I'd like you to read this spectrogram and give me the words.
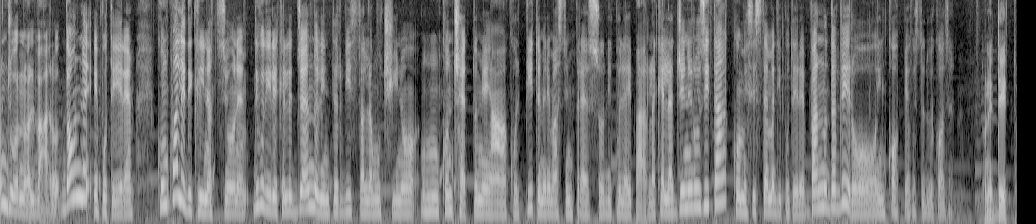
Buongiorno Alvaro, donne e potere. Con quale declinazione? Devo dire che leggendo l'intervista alla Muccino un concetto mi ha colpito e mi è rimasto impresso di cui lei parla, che è la generosità come sistema di potere. Vanno davvero in coppia queste due cose? Non è detto.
